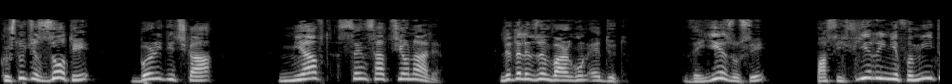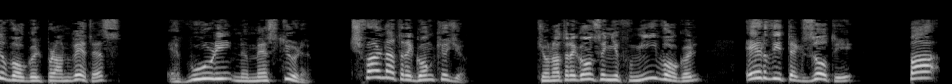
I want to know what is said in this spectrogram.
Kështu që Zoti bëri diçka mjaft sensacionale. Le të lexojmë vargun e dytë. Dhe Jezusi, pasi thirri një fëmijë të vogël pranë vetes, e vuri në mes tyre. Çfarë na tregon kjo gjë? Kjo na tregon se një fëmijë i vogël erdhi tek Zoti pa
